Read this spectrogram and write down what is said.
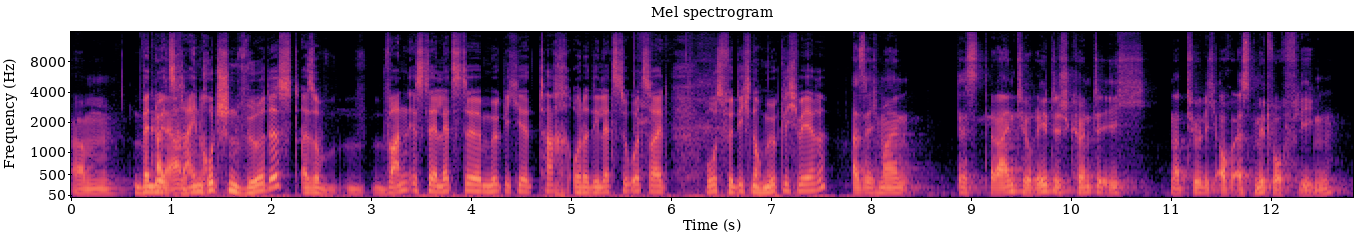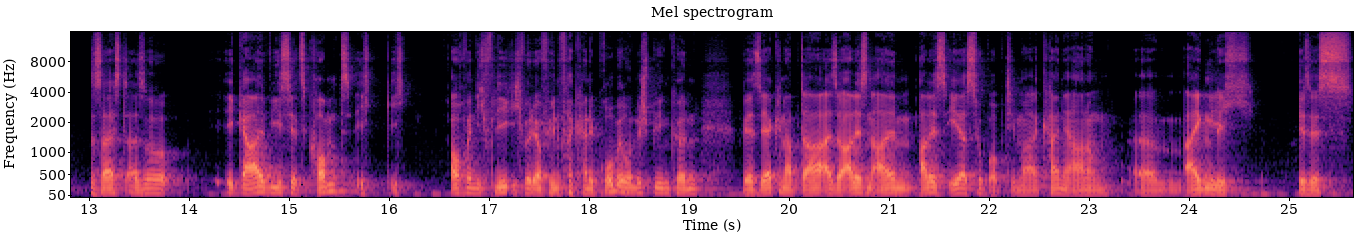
Ähm, Wenn du jetzt Ahnung. reinrutschen würdest, also wann ist der letzte mögliche Tag oder die letzte Uhrzeit, wo es für dich noch möglich wäre? Also ich meine, das rein theoretisch könnte ich natürlich auch erst Mittwoch fliegen. Das heißt also, egal wie es jetzt kommt, ich, ich, auch wenn ich fliege, ich würde auf jeden Fall keine Proberunde spielen können, wäre sehr knapp da. Also alles in allem, alles eher suboptimal, keine Ahnung. Ähm, eigentlich ist es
